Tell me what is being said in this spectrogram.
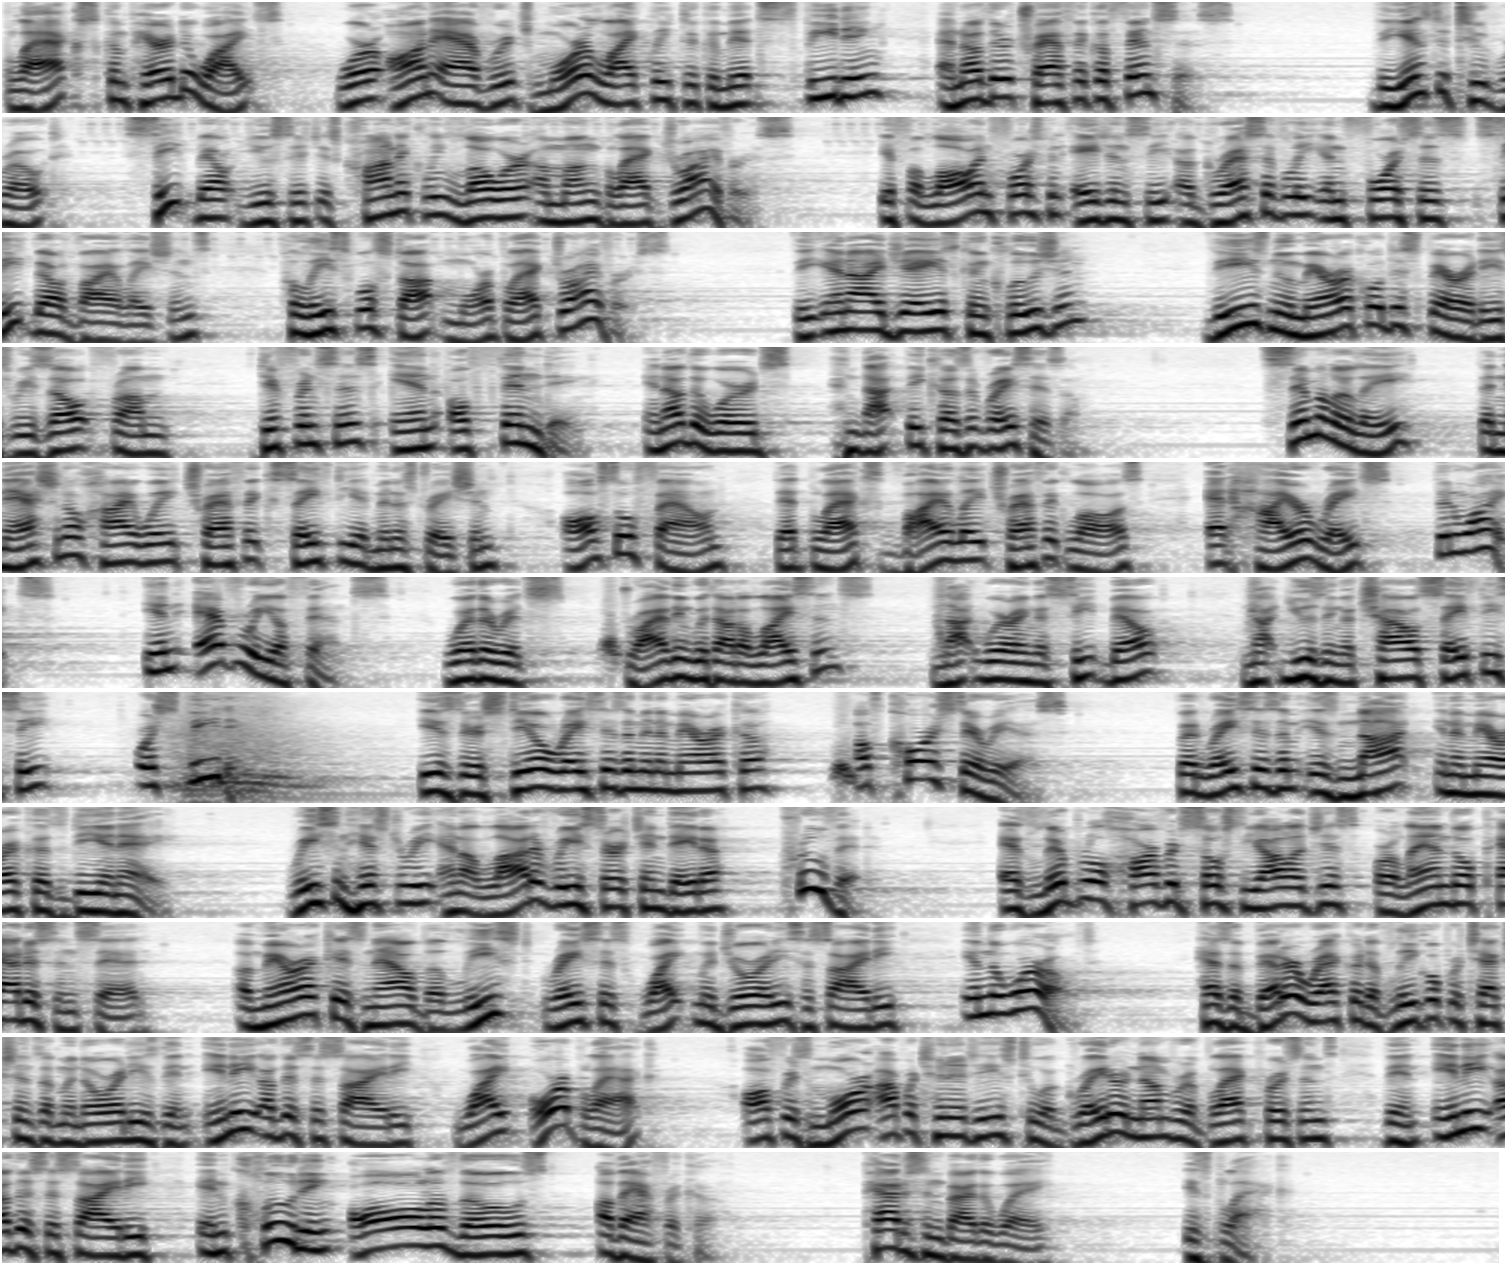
Blacks, compared to whites, were, on average, more likely to commit speeding and other traffic offenses. The Institute wrote seatbelt usage is chronically lower among black drivers. If a law enforcement agency aggressively enforces seatbelt violations, police will stop more black drivers. The NIJ's conclusion these numerical disparities result from differences in offending. In other words, not because of racism. Similarly, the National Highway Traffic Safety Administration also found that blacks violate traffic laws at higher rates than whites in every offense, whether it's driving without a license, not wearing a seatbelt, not using a child safety seat, or speeding. Is there still racism in America? Of course there is. But racism is not in America's DNA. Recent history and a lot of research and data prove it. As liberal Harvard sociologist Orlando Patterson said, America is now the least racist white majority society in the world, has a better record of legal protections of minorities than any other society, white or black, offers more opportunities to a greater number of black persons than any other society, including all of those of Africa. Patterson, by the way, is black.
